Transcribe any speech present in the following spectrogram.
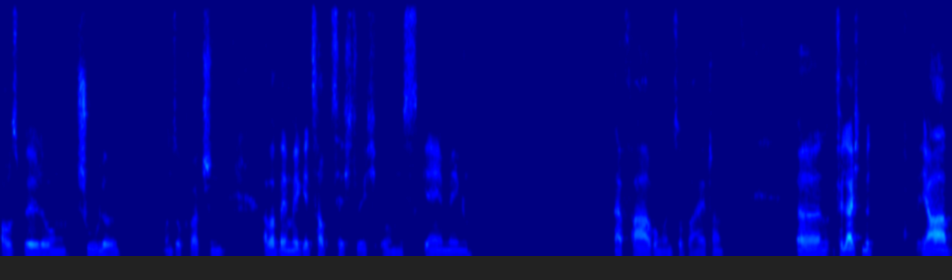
Ausbildung, Schule und so quatschen. Aber bei mir geht es hauptsächlich ums Gaming, Erfahrung und so weiter. Ähm, vielleicht mit, ja,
